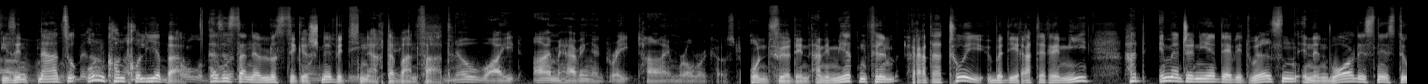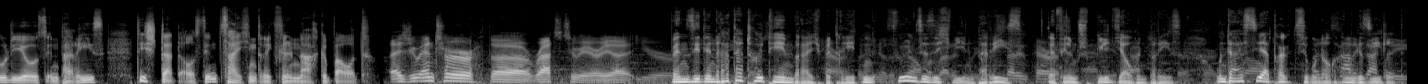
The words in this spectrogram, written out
Die sind nahezu unkontrollierbar. Es ist eine lustige Schneewittchen-Achterbahnfahrt. Und für den animierten Film Ratatouille über die Ratte Remy hat Imagineer David Wilson in den Walt Disney Studios in Paris die Stadt aus dem Zeichentrickfilm nachgebaut. Wenn Sie den Ratatouille-Themenbereich betreten, fühlen Sie sich wie in Paris. Der Film spielt ja auch in Paris. Und da ist die Attraktion auch angesiedelt.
